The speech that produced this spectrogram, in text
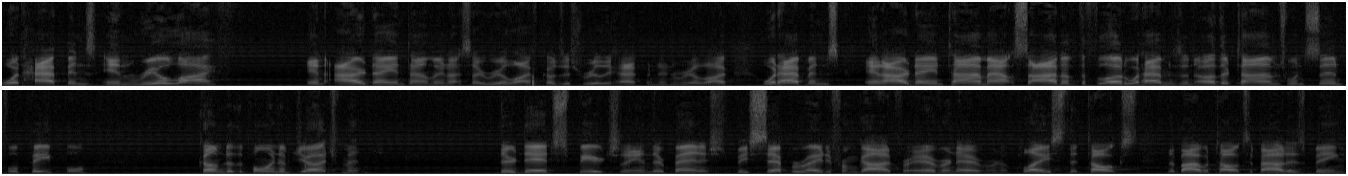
what happens in real life in our day and time, I may not say real life because this really happened in real life. What happens in our day and time outside of the flood, what happens in other times when sinful people come to the point of judgment, they're dead spiritually and they're banished to be separated from God forever and ever in a place that talks the Bible talks about as being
